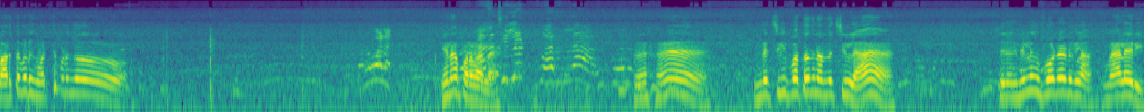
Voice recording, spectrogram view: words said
வருத்தப்படுங்க வருத்தப்படுங்க. ஏன்னா பரவாயில்ல. இந்த சில் பார்த்தது அந்த சில்ல சரி நில்லுங்க ஃபோட்டோ எடுக்கலாம். மேலே ஏறி.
